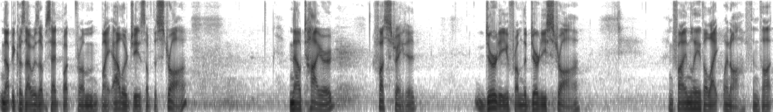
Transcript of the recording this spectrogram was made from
not because I was upset, but from my allergies of the straw, now tired, frustrated, dirty from the dirty straw. And finally, the light went off and thought,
